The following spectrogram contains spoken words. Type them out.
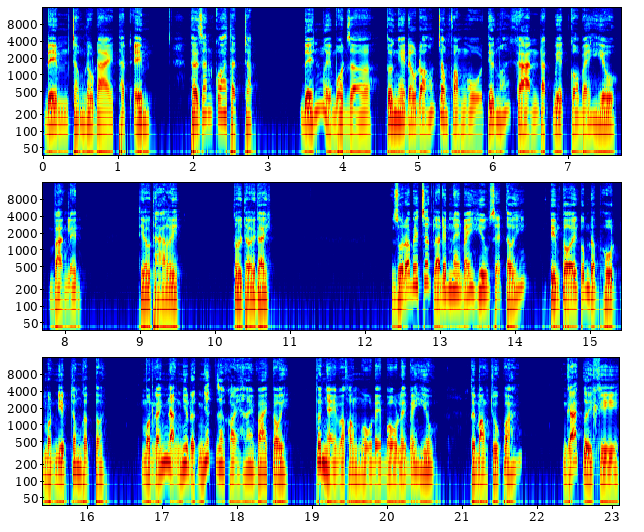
Đêm trong lâu đài thật êm, thời gian qua thật chậm. Đến 11 giờ, tôi nghe đâu đó trong phòng ngủ tiếng nói khàn đặc biệt của bé Hiêu vang lên. Thiếu ta ơi, tôi tới đây. Dù đã biết trước là đêm nay bé Hiêu sẽ tới, tim tôi cũng đập hụt một nhịp trong ngực tôi. Một gánh nặng như được nhấc ra khỏi hai vai tôi. Tôi nhảy vào phòng ngủ để bầu lấy bé hiu Tôi mong chú quá. Gã cười khì,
